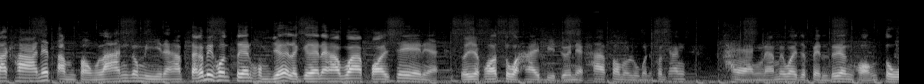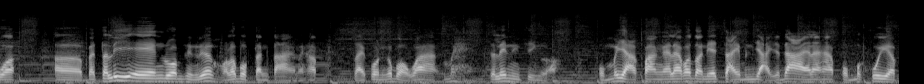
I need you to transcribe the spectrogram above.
ราคาเนี่ยต่ำสองล้านก็มีนะครับ แต่ก็มีคนเตือนผมเยอะเหลือเกินนะครับว่าปอร์เช่เนี่ย โดยเฉพาะตัวไฮบริดด้วยเนี่ย ค่าซ่อมบำรุงมันค่อนข้าง แพงนะไม่ว่าจะเป็นเรื่องของตัวแบตเตอรี่เองรวมถึงเรื่องของระบบต่างๆนะครับหลายคนก็บอกว่าแม่จะเล่นจริงๆเหรอ ผมไม่อยากฟังแล้วเพราะตอนนี้ใจมันอยากจะได้แล้วฮะผมมาคุยกับ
